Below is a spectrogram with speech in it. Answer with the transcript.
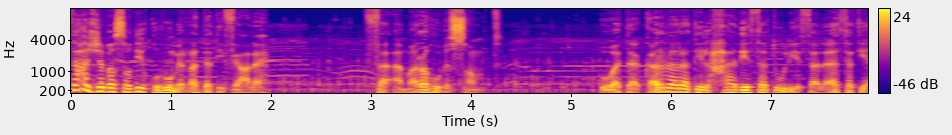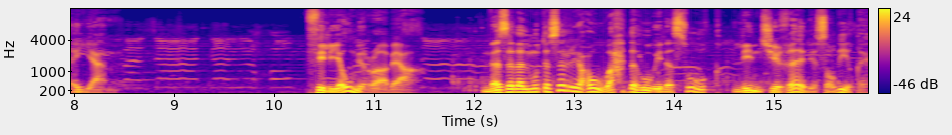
تعجب صديقه من ردة فعله فأمره بالصمت. وتكررت الحادثة لثلاثة أيام. في اليوم الرابع نزل المتسرع وحده إلى السوق لانشغال صديقه.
